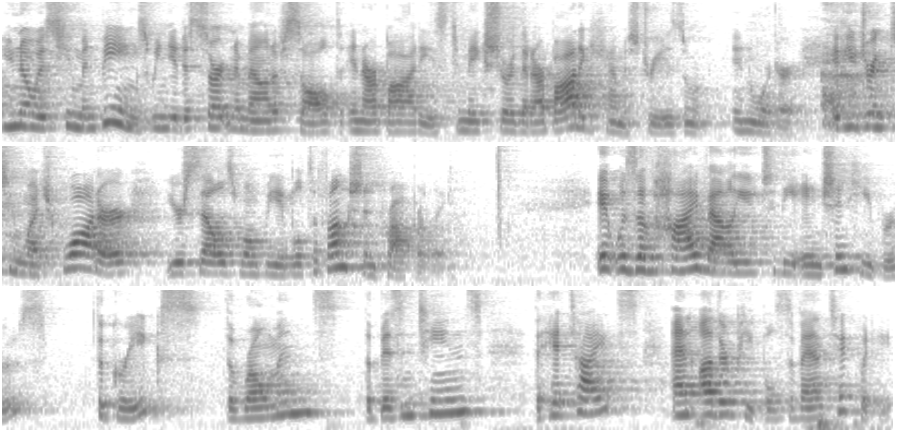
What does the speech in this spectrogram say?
you know, as human beings, we need a certain amount of salt in our bodies to make sure that our body chemistry is in order. If you drink too much water, your cells won't be able to function properly. It was of high value to the ancient Hebrews, the Greeks, the Romans, the Byzantines, the Hittites, and other peoples of antiquity.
